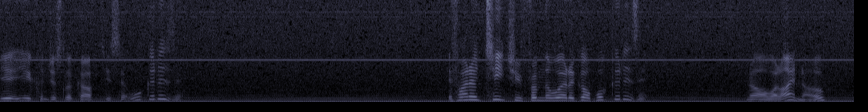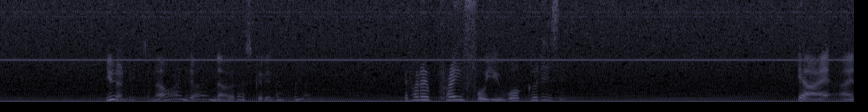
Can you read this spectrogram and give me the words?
You, you can just look after yourself. What good is it? If I don't teach you from the Word of God, what good is it? No, well, I know. You don't need to know. I, I know. That's good enough, isn't it? If I don't pray for you, what good is it? Yeah, I, I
